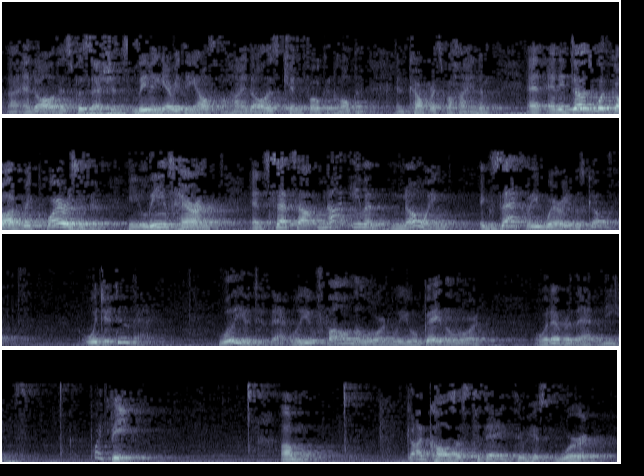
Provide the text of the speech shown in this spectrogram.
uh, and all of his possessions, leaving everything else behind, all his kinfolk and home and, and comforts behind him. And, and he does what God requires of him. He leaves Haran and sets out not even knowing exactly where he was going. Would you do that? Will you do that? Will you follow the Lord? Will you obey the Lord? Whatever that means. Point B. Um, God calls us today through His Word.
